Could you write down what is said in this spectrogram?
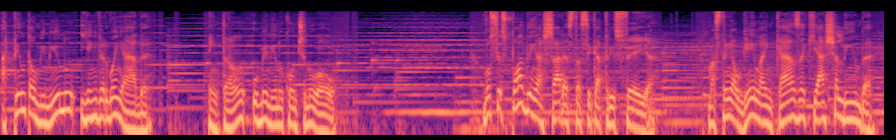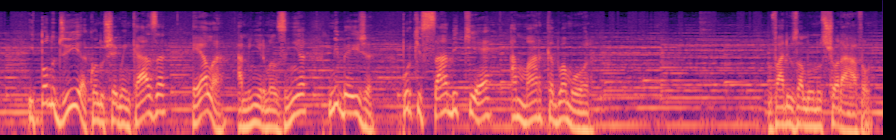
atenta ao menino e envergonhada. Então o menino continuou: Vocês podem achar esta cicatriz feia, mas tem alguém lá em casa que acha linda. E todo dia, quando chego em casa, ela, a minha irmãzinha, me beija, porque sabe que é a marca do amor. Vários alunos choravam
